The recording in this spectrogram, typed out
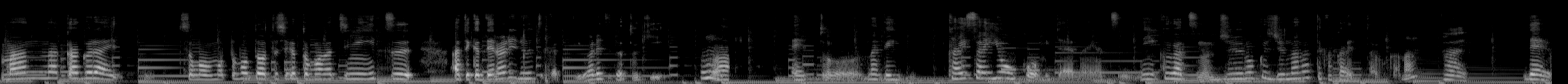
真ん中ぐらいそのもともと私が友達にいつあてか出られるとかって言われてた時うん。はえっとなんか開催要項みたいなやつに9月の1617って書かれてたのかな。はい。で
